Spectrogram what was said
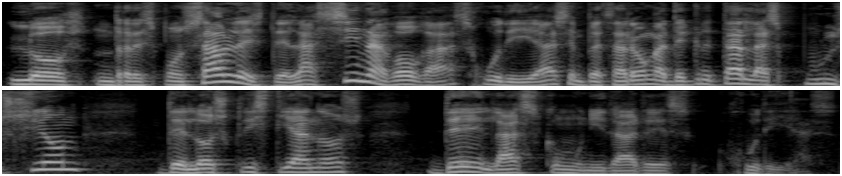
los responsables de las sinagogas judías empezaron a decretar la expulsión de los cristianos de las comunidades judías.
